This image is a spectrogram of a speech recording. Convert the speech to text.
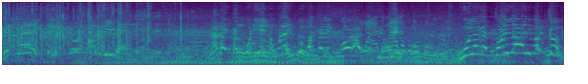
எனவே இந்த எண்ணூர் பகுதியில நடக்கக்கூடிய இந்த உழைப்பு மக்களின் போராட்டத்துக்கு உலக தொழிலாளி வர்க்கம்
